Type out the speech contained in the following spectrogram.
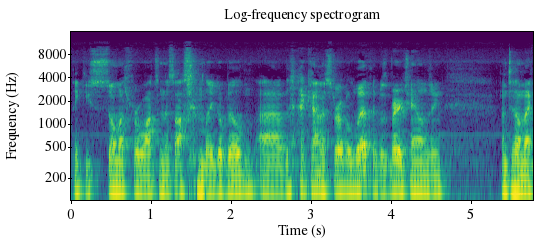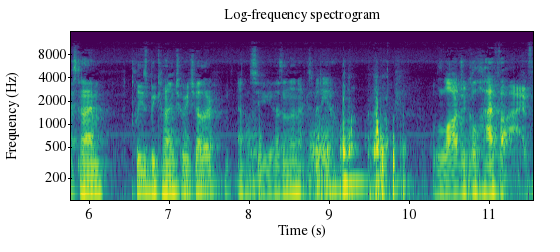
Thank you so much for watching this awesome Lego build uh, that I kind of struggled with. It was very challenging. Until next time, please be kind to each other, and I'll see you guys in the next video. Logical high five.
